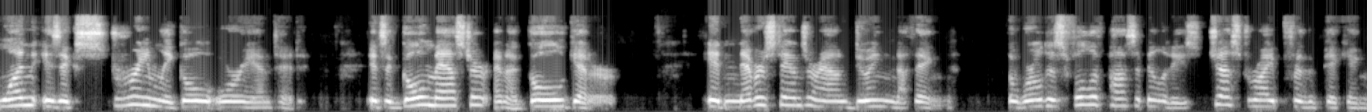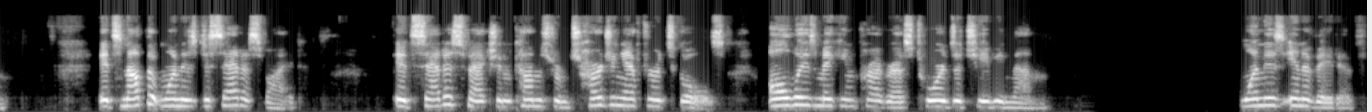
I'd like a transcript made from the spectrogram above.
One is extremely goal oriented. It's a goal master and a goal getter. It never stands around doing nothing. The world is full of possibilities, just ripe for the picking. It's not that one is dissatisfied. Its satisfaction comes from charging after its goals, always making progress towards achieving them. One is innovative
